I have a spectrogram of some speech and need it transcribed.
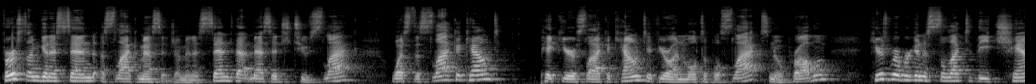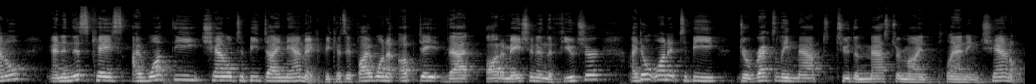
First, I'm gonna send a Slack message. I'm gonna send that message to Slack. What's the Slack account? Pick your Slack account if you're on multiple Slacks, no problem. Here's where we're gonna select the channel. And in this case, I want the channel to be dynamic because if I wanna update that automation in the future, I don't want it to be directly mapped to the mastermind planning channel.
